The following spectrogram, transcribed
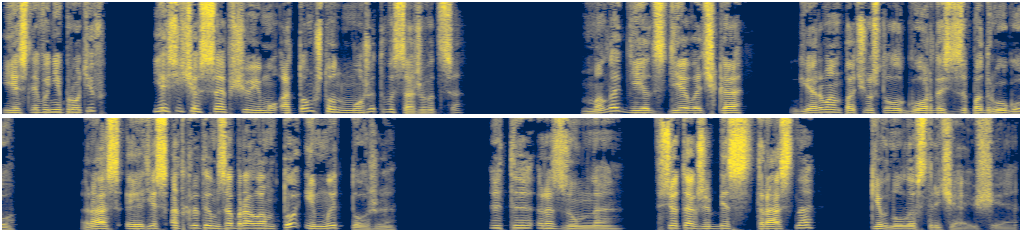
Если вы не против, я сейчас сообщу ему о том, что он может высаживаться. Молодец, девочка, Герман почувствовал гордость за подругу. Раз эти с открытым забралом, то и мы тоже. — Это разумно. Все так же бесстрастно кивнула встречающая.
